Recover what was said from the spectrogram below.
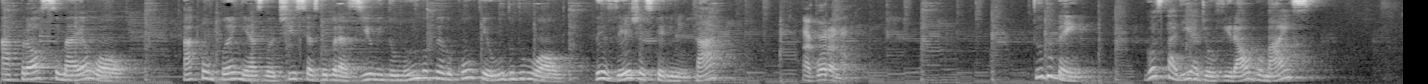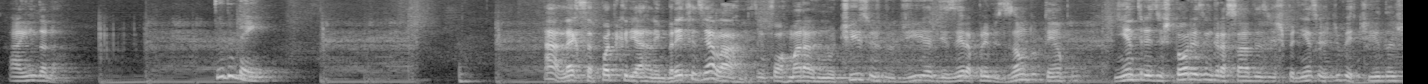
A próxima é o UOL. Acompanhe as notícias do Brasil e do mundo pelo conteúdo do UOL. Deseja experimentar? Agora não. Tudo bem. Gostaria de ouvir algo mais? Ainda não. Tudo bem. A Alexa pode criar lembretes e alarmes, informar as notícias do dia, dizer a previsão do tempo e entre as histórias engraçadas e experiências divertidas,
